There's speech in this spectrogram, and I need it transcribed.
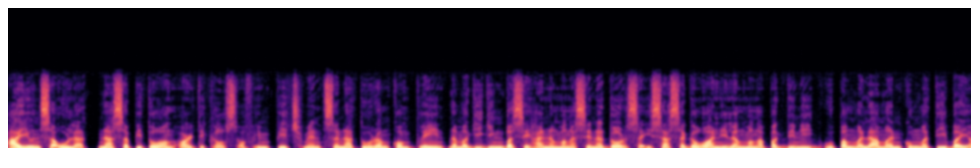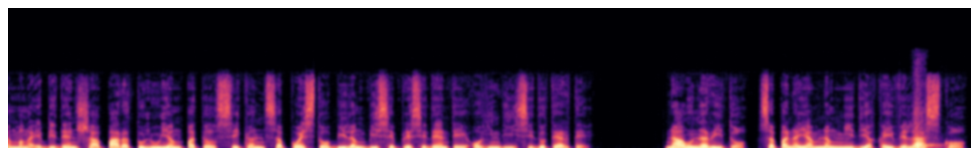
Ayon sa ulat, nasa pito ang articles of impeachment sa naturang complaint na magiging basehan ng mga senador sa isasagawa nilang mga pagdinig upang malaman kung matibay ang mga ebidensya para tuluyang patalsikan sa pwesto bilang vice-presidente o hindi si Duterte. Nauna rito, sa panayam ng media kay Velasco,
